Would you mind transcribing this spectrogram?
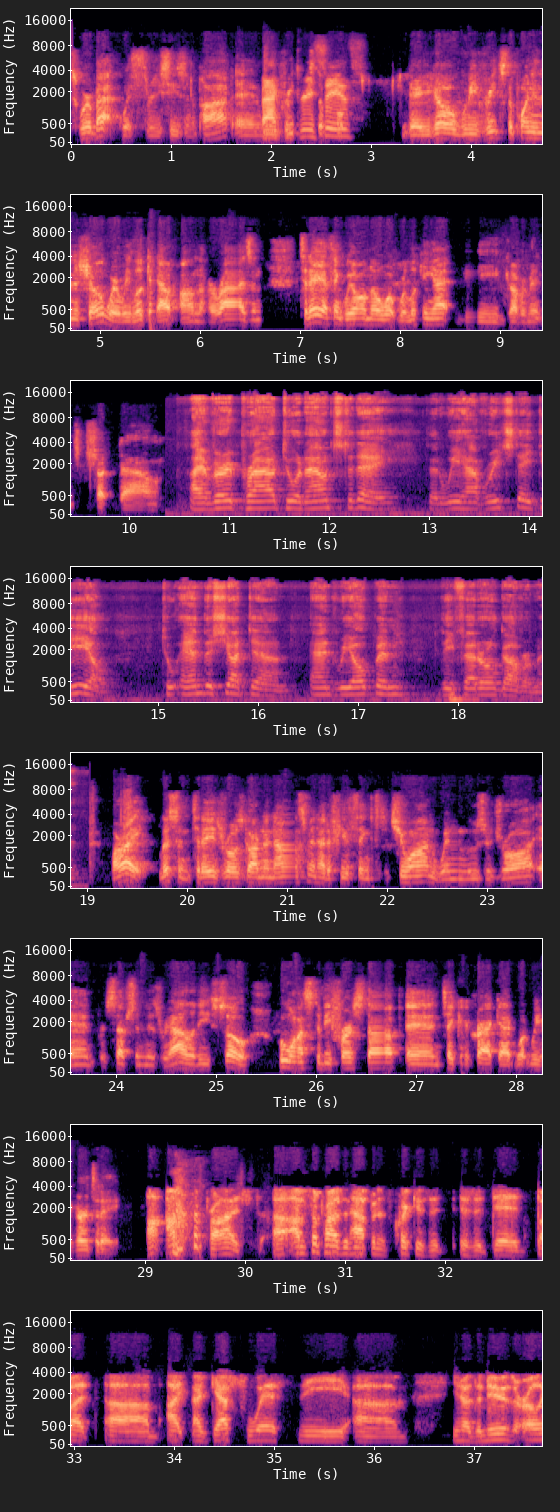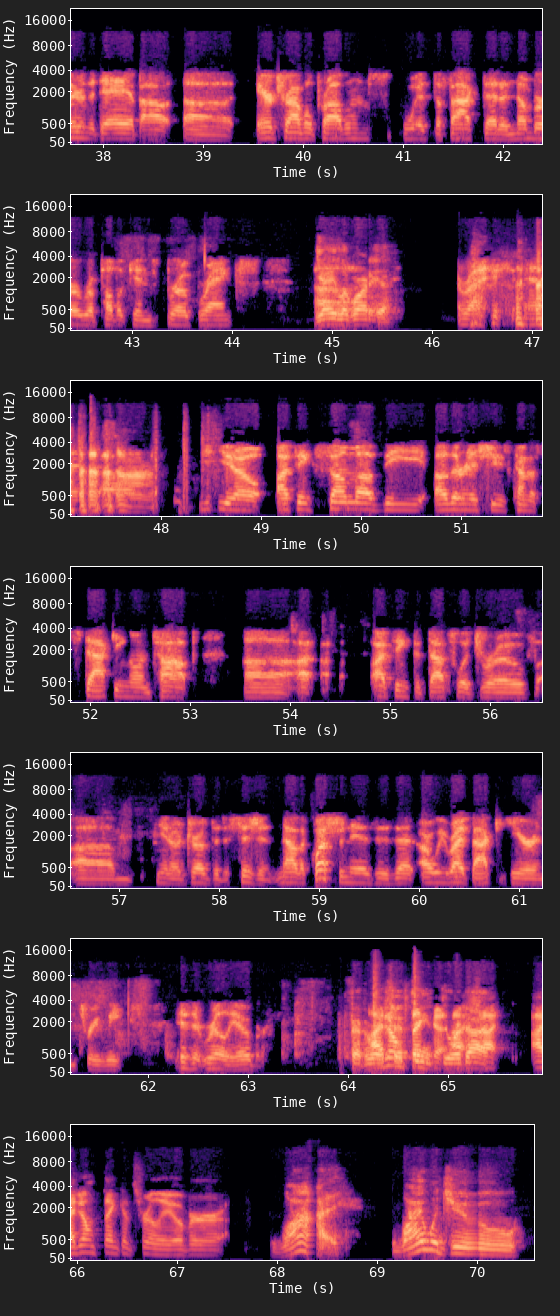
So we're back with Three C's in Pod. and Back we've with Three reached the po- C's. There you go. We've reached the point in the show where we look out on the horizon. Today, I think we all know what we're looking at the government shutdown. I am very proud to announce today that we have reached a deal to end the shutdown and reopen the federal government. All right, listen, today's Rose Garden announcement had a few things to chew on win, lose, or draw, and perception is reality. So, who wants to be first up and take a crack at what we heard today? I'm surprised. Uh, I'm surprised it happened as quick as it as it did. But um, I, I guess with the um, you know the news earlier in the day about uh, air travel problems, with the fact that a number of Republicans broke ranks. Yay, uh, LaGuardia. Right. And, uh, you know, I think some of the other issues kind of stacking on top. Uh, I, I think that that's what drove, um, you know, drove the decision. Now the question is, is that are we right back here in three weeks? Is it really over? February I don't 15th, think do or die. I, I, I don't think it's really over. Why? Why would you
